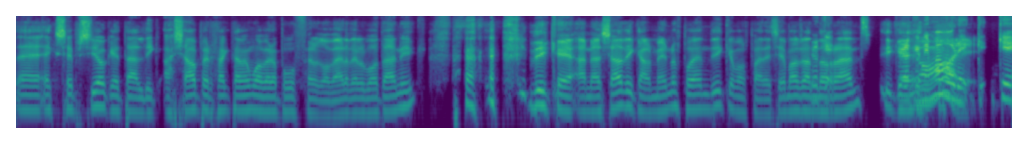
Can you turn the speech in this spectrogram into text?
eh, excepció, què tal? Dic, això perfectament ho hauria pogut fer el govern del Botànic. dic que en això, dic, almenys podem dir que ens pareixem als Però que- andorrans i que... Però que No, anem a veure, eh, que, que,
